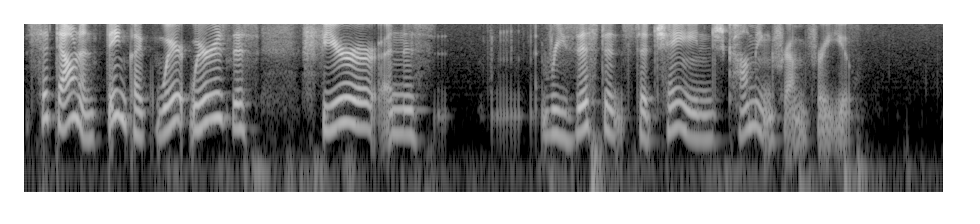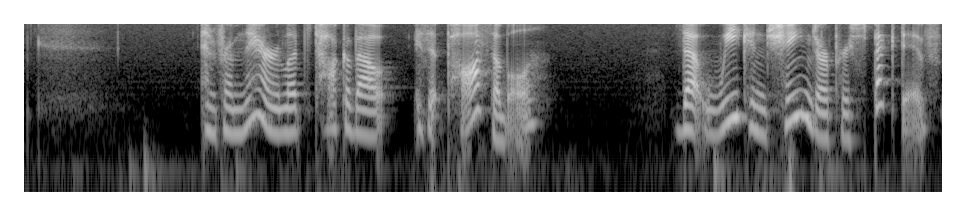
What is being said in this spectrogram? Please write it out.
sit down and think like where where is this fear and this resistance to change coming from for you? And from there, let's talk about is it possible that we can change our perspective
